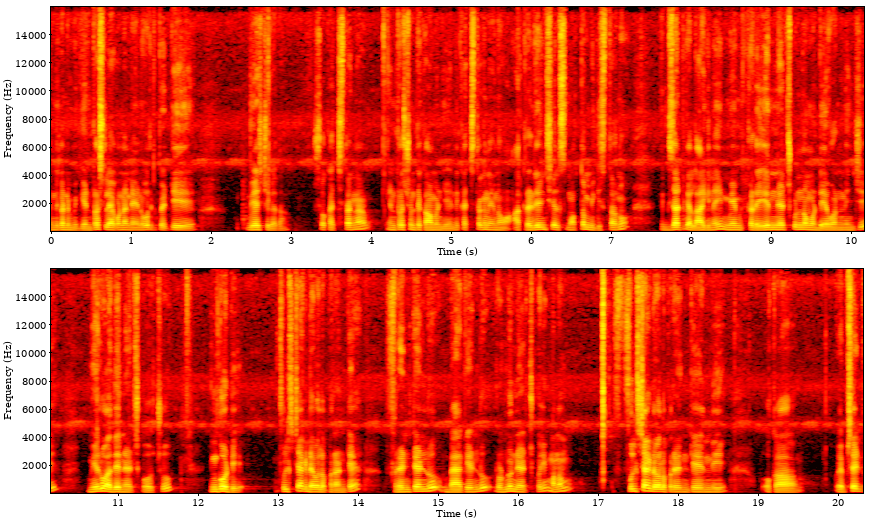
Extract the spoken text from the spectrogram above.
ఎందుకంటే మీకు ఇంట్రెస్ట్ లేకుండా నేను ఊరికి పెట్టి వేస్ట్ కదా. సో ఖచ్చితంగా ఇంట్రెస్ట్ ఉంటే కామెంట్ చేయండి. ఖచ్చితంగా నేను ఆ క్రెడెన్షియల్స్ మొత్తం మీకు ఇస్తాను. ఎగ్జాక్ట్గా లాగిన్ అయ్యి మేము ఇక్కడ ఏం నేర్చుకున్నామో డే వన్ నుంచి మీరు అదే నేర్చుకోవచ్చు. ఇంకోటి ఫుల్ స్టాక్ డెవలపర్ అంటే ఫ్రంట్ ఎండ్ బ్యాక్ ఎండ్ రెండు నేర్చుకొని మనం ఫుల్ స్టాక్ డెవలపర్ అంటే ఏంది ఒక వెబ్సైట్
